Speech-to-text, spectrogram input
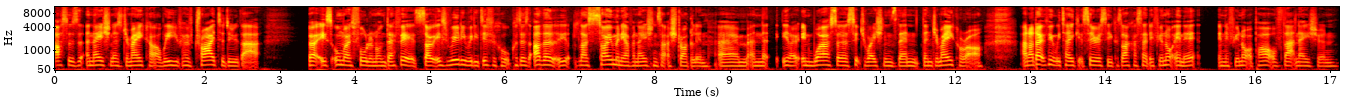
us as a nation, as Jamaica, we have tried to do that, but it's almost fallen on deaf ears. So it's really, really difficult because there's other, there's so many other nations that are struggling, um, and you know, in worse situations than than Jamaica are. And I don't think we take it seriously because, like I said, if you're not in it and if you're not a part of that nation,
